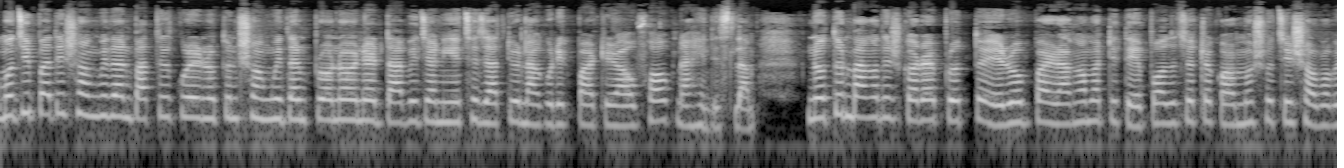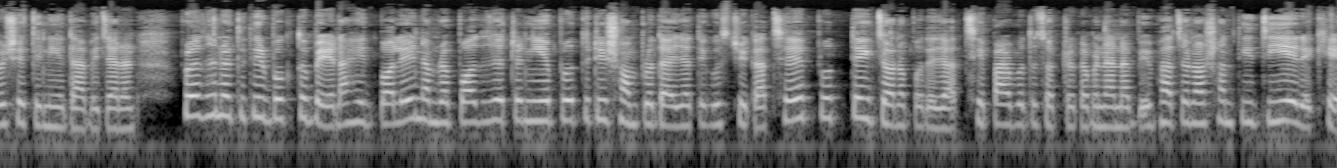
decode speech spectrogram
মুজিববাদী সংবিধান বাতিল করে নতুন সংবিধান প্রণয়নের দাবি জানিয়েছে জাতীয় নাগরিক পার্টির আহ্বায়ক নাহিদ ইসলাম। নতুন বাংলাদেশ গড়ার প্রত্যয়ে রোববার রাঙামাটিতে পদযাত্রা কর্মসূচির সমাবেশে তিনি দাবি জানান। প্রধান অতিথির বক্তব্যে নাহিদ বলেন, আমরা পদযাত্রা নিয়ে প্রতিটি সম্প্রদায় জাতিগোষ্ঠীর কাছে প্রত্যেক জনপদে যাচ্ছি। পার্বত্য চট্টগ্রামে নানা বিভাজন অশান্তি জিয়ে রেখে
